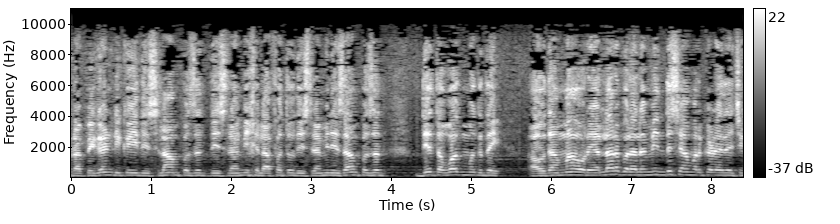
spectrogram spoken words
پراپیګنډې کوي د اسلام په ضد، د اسلامي خلافت او د اسلامي نظام په ضد، دې ته غوږ مه ږدئ او دا مه اورئ. الله رب العلمین داسې امر کړی دی چې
